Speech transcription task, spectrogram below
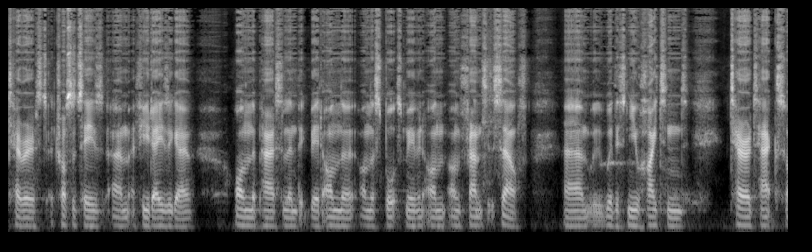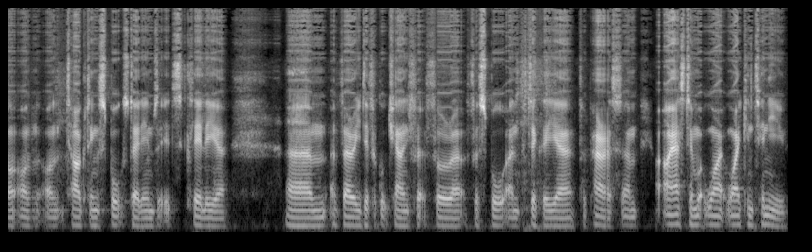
terrorist atrocities um, a few days ago on the Paris Olympic bid, on the on the sports movement, on on France itself, um, with, with, this new heightened terror attacks on, on, on targeting sports stadiums, it's clearly a, um, a very difficult challenge for for, uh, for sport and particularly uh, for Paris. Um, I asked him why why continue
